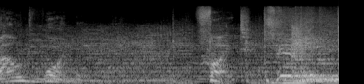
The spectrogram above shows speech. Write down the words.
Round one. Fight.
